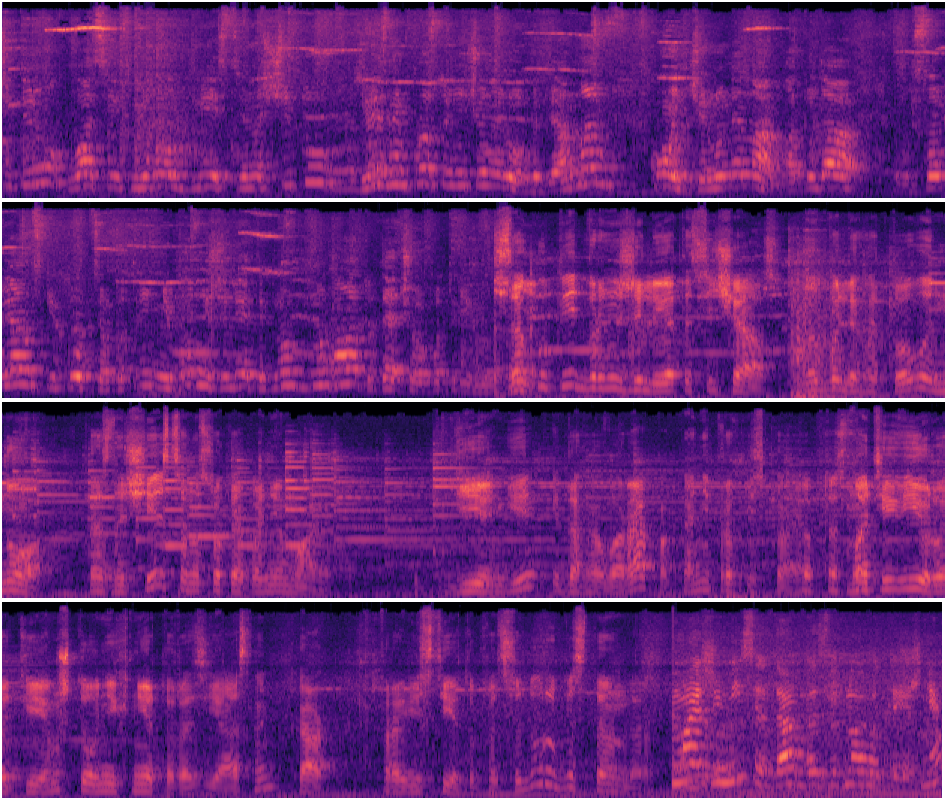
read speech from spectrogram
чи чотирьох, у вас є мільйон двісті на щиту, і ви з ним просто нічого не робите. А нам конче, ну не нам, а туди в Слов'янські хлопцям потрібні бронежилети, ну, ну багато дечого потрібно. Закупить бронежилеты сейчас мы были готовы, но казначейство, насколько я понимаю, деньги и договора пока не пропускает. Тобто сто- Мотивируя тем, что у них нет разъяснений, как провести эту процедуру без тендера. Майже місяць, да, без одного тижня.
